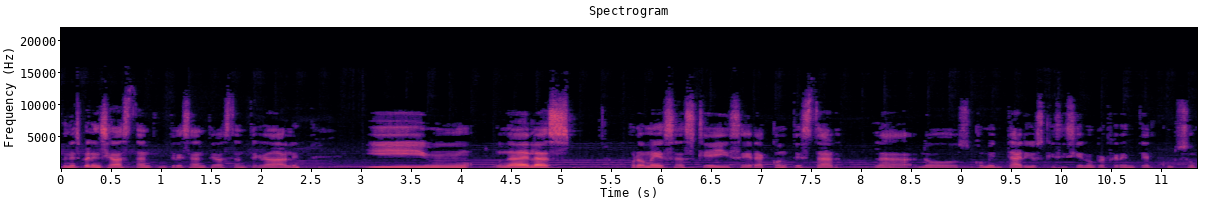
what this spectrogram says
Una experiencia bastante interesante, bastante agradable. Y mm, una de las promesas que hice era contestar los comentarios que se hicieron referente al curso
